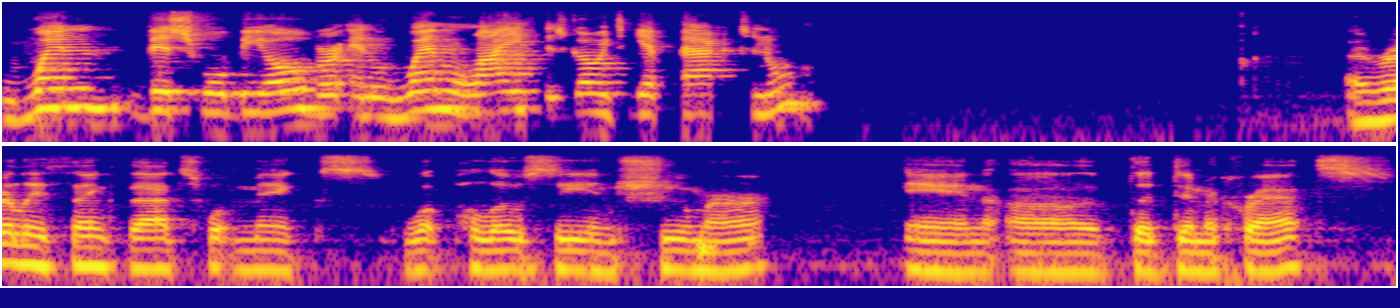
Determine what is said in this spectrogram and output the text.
when this will be over and when life is going to get back to normal. I really think that's what makes what Pelosi and Schumer and uh, the Democrats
